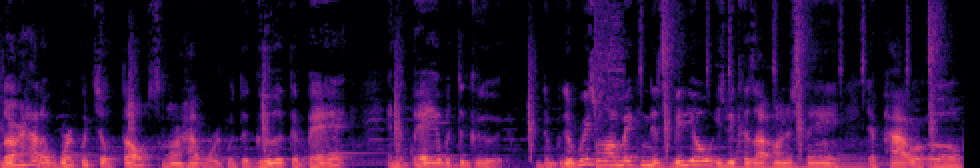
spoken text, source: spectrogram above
Learn how to work with your thoughts. Learn how to work with the good, the bad, and the bad with the good. The, the reason why I'm making this video is because I understand the power of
